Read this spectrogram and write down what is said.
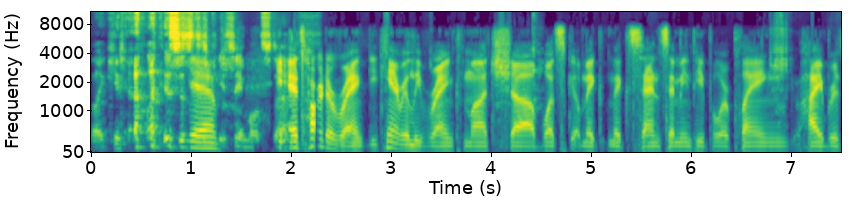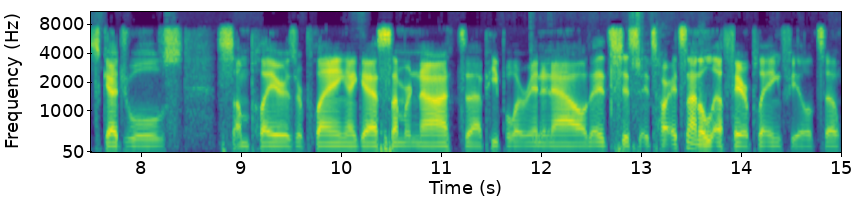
like you know, like it's just Yeah. the same old stuff. It's hard to rank. You can't really rank much. Uh, what's make makes sense. I mean, people are playing hybrid schedules. Some players are playing, I guess. Some are not. Uh, people are in and out. It's just it's hard. It's not a, a fair playing field. So,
